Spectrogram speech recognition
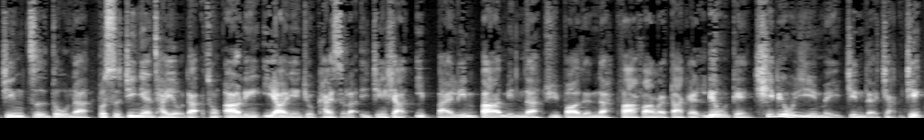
金制度呢不是今年才有的，从二零一二年就开始了，已经向一百零八名的举报人呢发放了大概六点七六亿美金的奖金，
